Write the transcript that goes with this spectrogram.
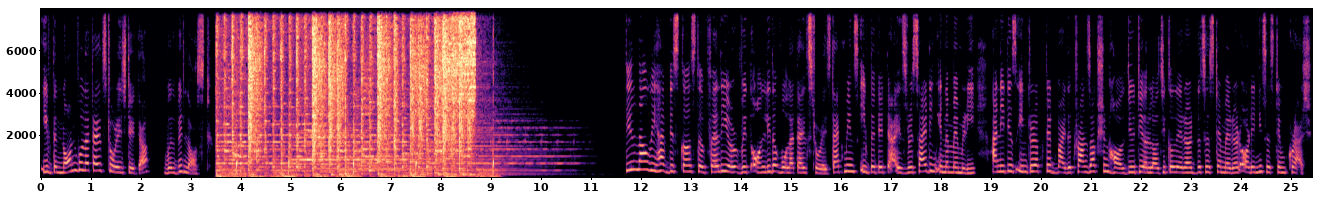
if the non-volatile storage data will be lost. Till now, we have discussed the failure with only the volatile storage. That means if the data is residing in the memory and it is interrupted by the transaction halt due to a logical error, the system error, or any system crash.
